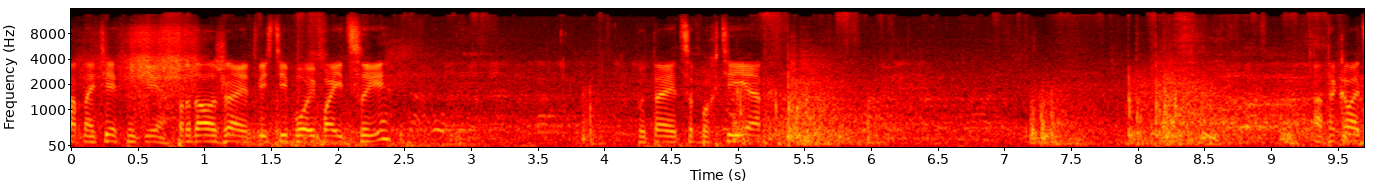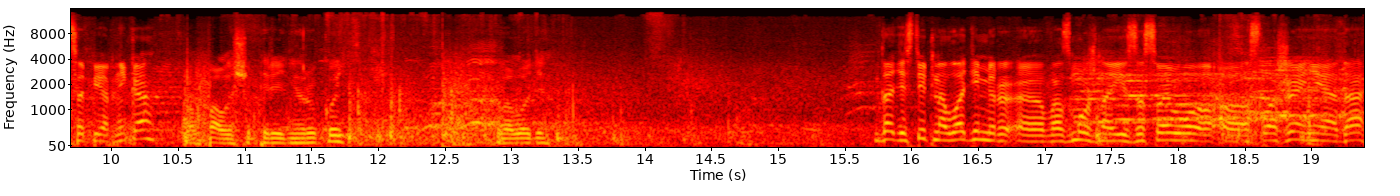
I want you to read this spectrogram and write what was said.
Ударной технике продолжают вести бой бойцы. Пытается Бахтияр атаковать соперника. Попал еще передней рукой. Володя. Да, действительно, Владимир, э, возможно, из-за своего э, сложения, да,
